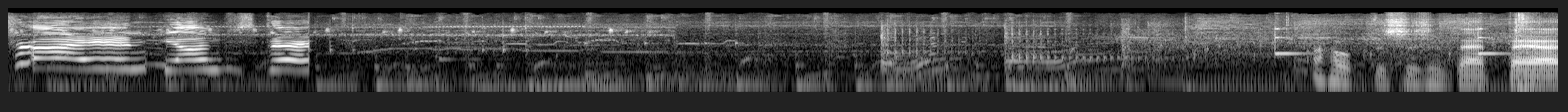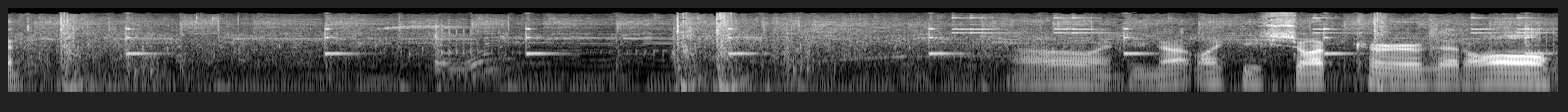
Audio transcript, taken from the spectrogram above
trying, youngster. I hope this isn't that bad. Oh, I do not like these sharp curves at all.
